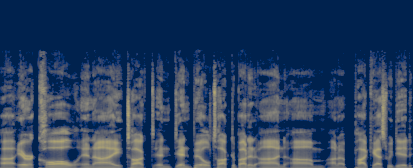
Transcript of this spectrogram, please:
Uh, Eric Call and I talked, and and Bill talked about it on um, on a podcast we did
